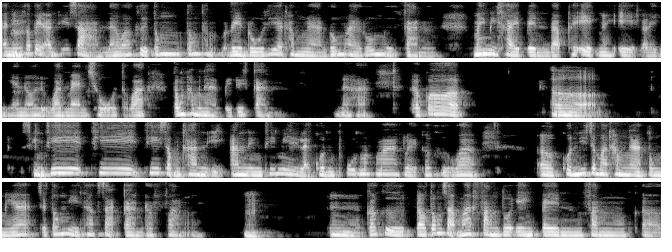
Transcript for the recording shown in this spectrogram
อันนี้ก็เป็นอันที่สามนะว่าคือต้องต้องเรียนรู้ที่จะทำงานร่วมมือร่วมมือกัน ไม่มีใครเป็นแบบพระเอกนางเอกอะไรอย่างเงี้ยเนาะหรือวันแมนโชว์แต่ว่าต้องทำงานไปด้วยกันนะคะ แล้วก็เอ่อสิ่งที่ที่ที่สำคัญอีกอันหนึ่งที่มีหลายคนพูดมาก ๆ เลยก็คือว่า เอ่อคนที่จะมาทำงานตรงเนี้ย จะต้องมีทักษะการรับฟังอืมอืมก็คือเราต้องสามารถฟังตัวเองเป็นฟังเอ่อ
